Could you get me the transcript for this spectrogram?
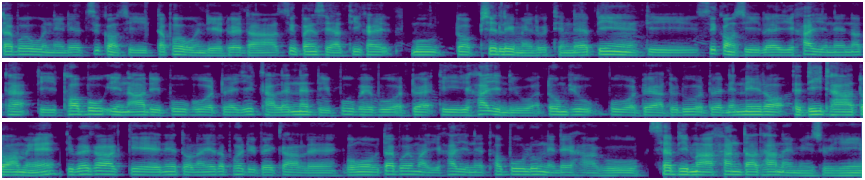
တပ်ဖွဲ့ဝင်နေတဲ့စစ်ကောင်စီတပ်ဖွဲ့ဝင်တွေအတွက်ဒါစစ်ပိုင်းဆရာထိခိုက်မှုတော့ဖြစ်လိမ့်မယ်လို့ထင်တယ်ပြီးရင်ဒီစစ်ကောင်စီလည်းရဟရင်နဲ့နောက်ထပ်ဒီထော့ပူအင်အားတွေပို့ဖို့အတွက်ရိခါလက်နက်တွေပို့ပေးဖို့အတွက်ဒီရဟရင်တွေကိုအတုံးပြုဖို့အတွက်အတူတူအတွက်နည်းနည်းတော့တတိထားသွားမယ်ဒီဘက်က KA နဲ့တော်လန်ရဲတပ်ဖွဲ့တွေဘက်ကလည်းဘုံဘုံတိုက်ပွဲမှာရဟရင်နဲ့ထော့ပူလုပ်နေတဲ့ဟာကိုဆက်ပြီးမှဟန်တာထားနိုင်မယ်ဆိုရင်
